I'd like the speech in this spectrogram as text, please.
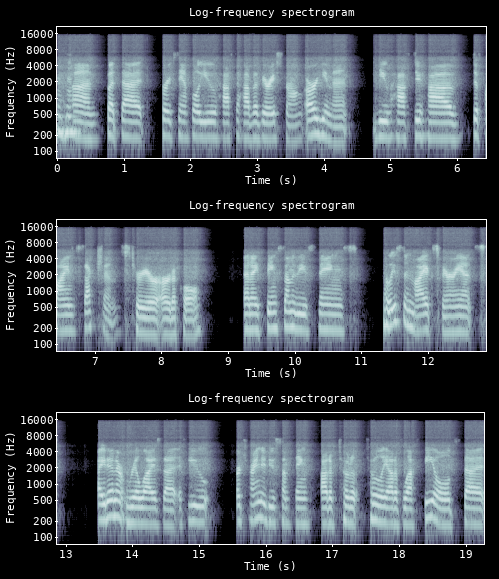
mm-hmm. um, but that for example, you have to have a very strong argument. You have to have defined sections to your article. And I think some of these things, at least in my experience, I didn't realize that if you are trying to do something out of total, totally out of left field, that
